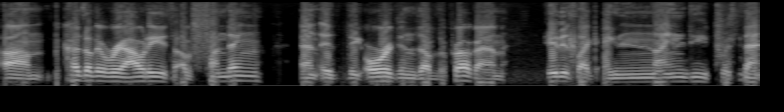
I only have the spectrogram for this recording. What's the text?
um, because of the realities of funding and it, the origins of the program it is like a 90%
